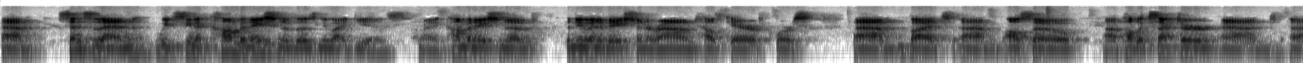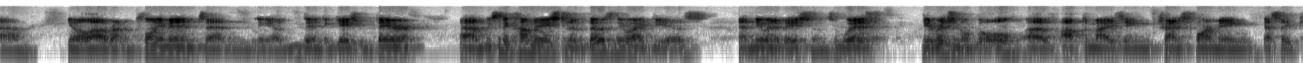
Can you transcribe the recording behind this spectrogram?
Um, since then, we've seen a combination of those new ideas, right? Combination of the new innovation around healthcare, of course, um, but um, also uh, public sector and um, you know a lot around employment and you know the engagement there. Um, we've seen a combination of those new ideas and new innovations with the original goal of optimizing, transforming SAP,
